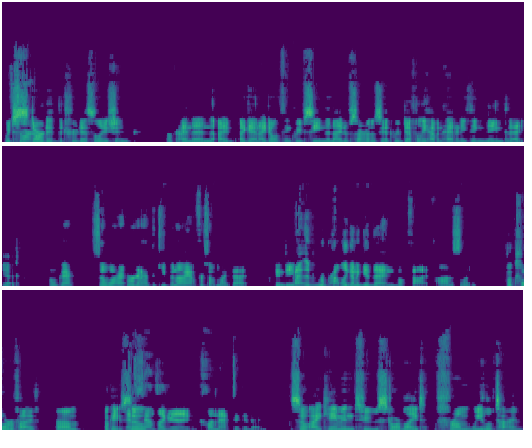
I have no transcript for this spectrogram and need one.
which Sure. started the True Desolation. Okay. And then I again, I don't think we've seen the Night of Sorrows yet. We definitely haven't had anything named that yet. okay. So we'll ha- we're gonna have to keep an eye out for something like that. Indeed, That- we're probably gonna get that in book five, honestly. book four or five. Um, okay, That so sounds like a climactic event. so I came into Stormlight from Wheel of Time,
